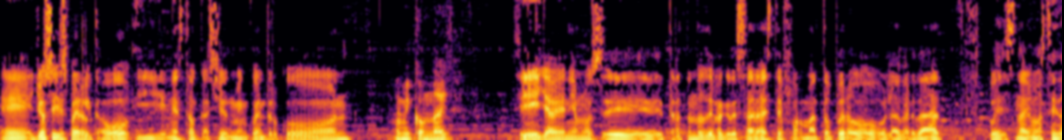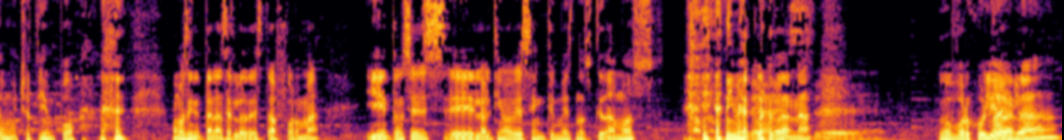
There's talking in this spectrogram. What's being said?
Eh, yo soy Spiral Cabo y en esta ocasión me encuentro con... Famicom Night. Sí, ya veníamos eh, tratando de regresar a este formato, pero la verdad, pues no habíamos tenido mucho tiempo. Vamos a intentar hacerlo de esta forma. Y entonces, eh, la última vez en qué mes nos quedamos, ni me acuerdo, ¿no? Como por julio, ¿no?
